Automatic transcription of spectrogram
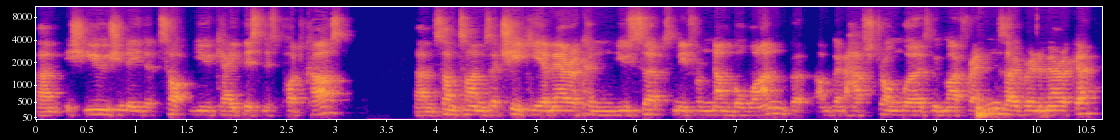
Um, it's usually the top UK business podcast. Um, sometimes a cheeky American usurps me from number one, but I'm going to have strong words with my friends over in America.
